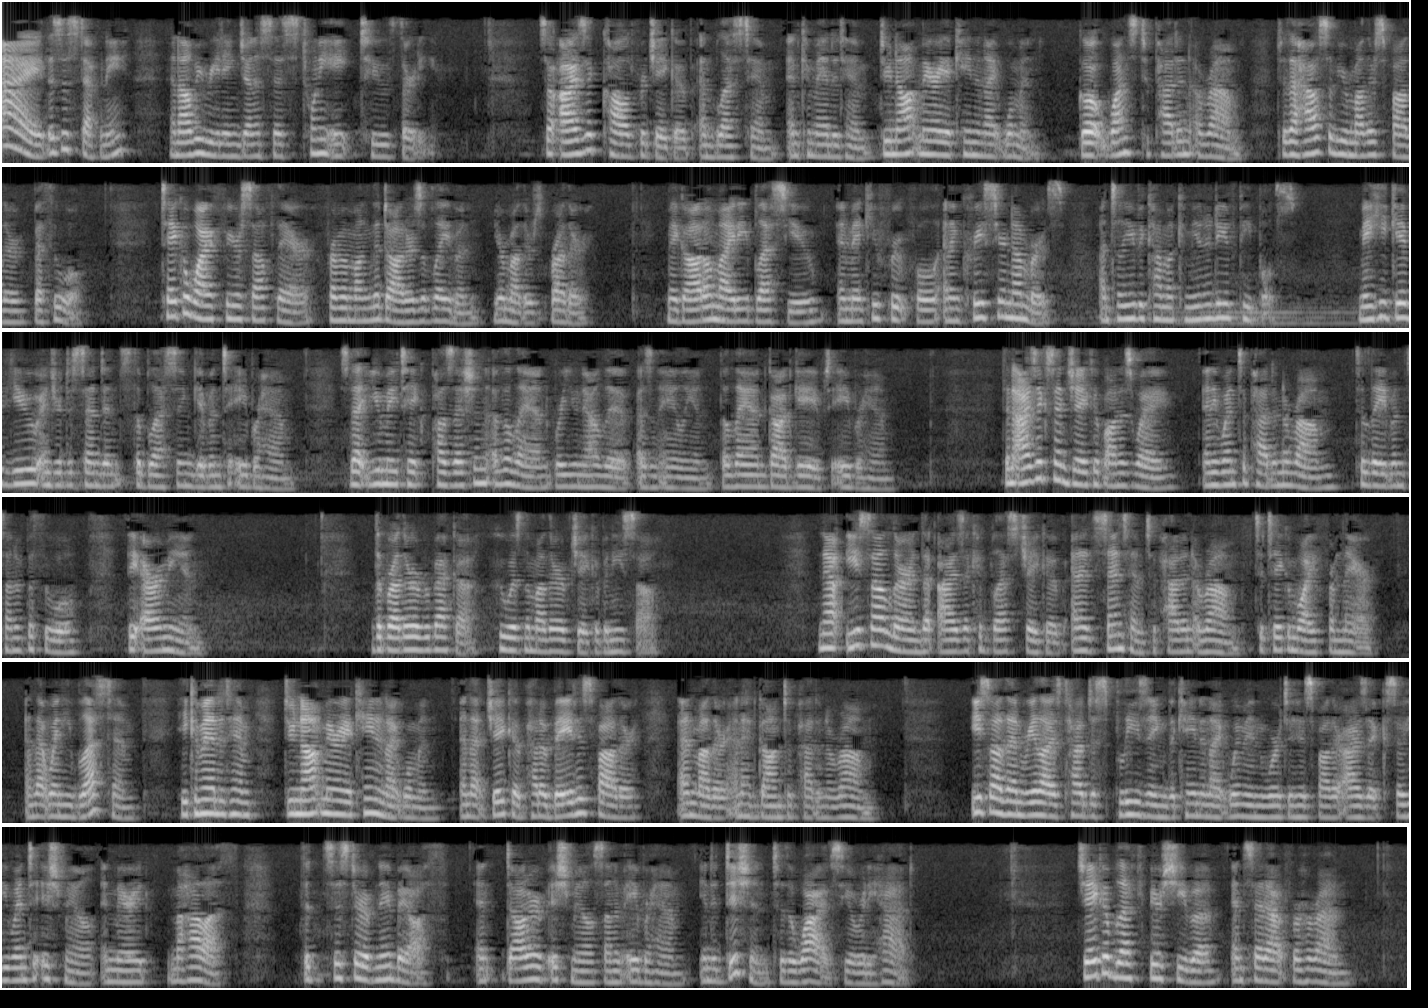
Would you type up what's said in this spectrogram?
Hi, this is Stephanie, and I'll be reading Genesis 28 to 30. So Isaac called for Jacob and blessed him, and commanded him, Do not marry a Canaanite woman. Go at once to Paddan Aram, to the house of your mother's father Bethuel. Take a wife for yourself there, from among the daughters of Laban, your mother's brother. May God Almighty bless you, and make you fruitful, and increase your numbers, until you become a community of peoples. May he give you and your descendants the blessing given to Abraham, so that you may take possession of the land where you now live as an alien, the land God gave to Abraham. Then Isaac sent Jacob on his way, and he went to Paddan Aram, to Laban son of Bethuel, the Aramean, the brother of Rebekah, who was the mother of Jacob and Esau. Now Esau learned that Isaac had blessed Jacob, and had sent him to Paddan Aram to take a wife from there and that when he blessed him, he commanded him, Do not marry a Canaanite woman, and that Jacob had obeyed his father and mother and had gone to Paddan Aram. Esau then realized how displeasing the Canaanite women were to his father Isaac, so he went to Ishmael and married Mahalath, the sister of Nebaioth, and daughter of Ishmael, son of Abraham, in addition to the wives he already had. Jacob left Beersheba and set out for Haran.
